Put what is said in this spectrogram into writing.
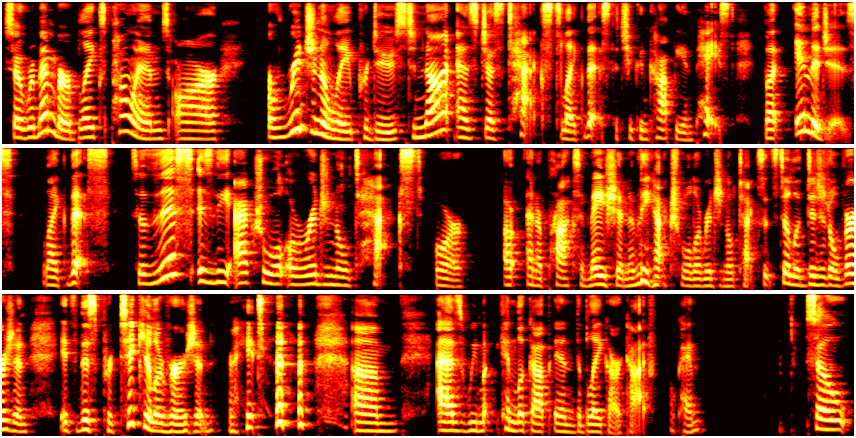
So remember, Blake's poems are originally produced not as just text like this that you can copy and paste, but images like this. So this is the actual original text or an approximation of the actual original text. It's still a digital version. It's this particular version, right? um, as we can look up in the Blake archive, okay? So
